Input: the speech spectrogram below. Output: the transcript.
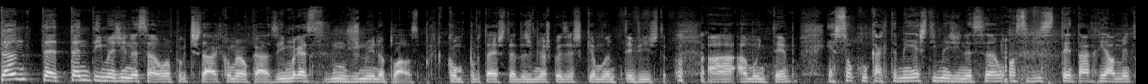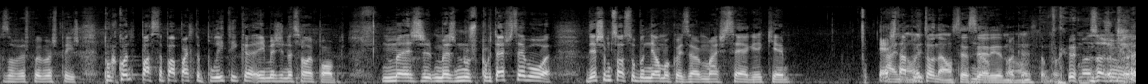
tanta, tanta imaginação a protestar, como é o caso, e merece um genuíno aplauso, porque como protesta é das melhores coisas que eu me lembro de ter visto há, há muito tempo, é só colocar também esta imaginação ao serviço de tentar realmente resolver os problemas do país. Porque quando passa para a parte da política, a imaginação é pobre. Mas, mas nos protestos é boa. Deixa-me só sublinhar uma coisa mais séria, que é... Ah, não, apli- então não, se é séria, não. ok, então pronto. Mas, ó João Miguel,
